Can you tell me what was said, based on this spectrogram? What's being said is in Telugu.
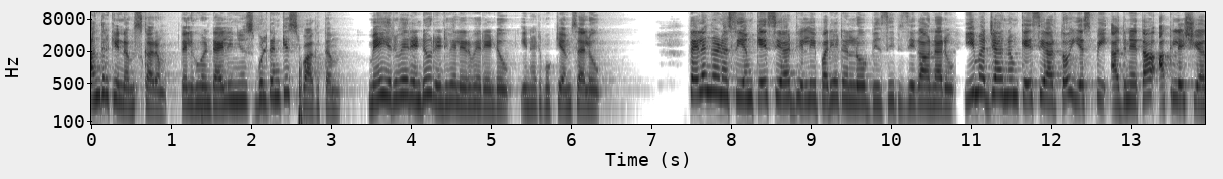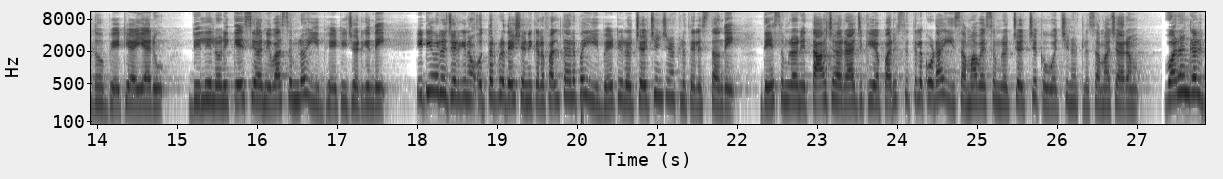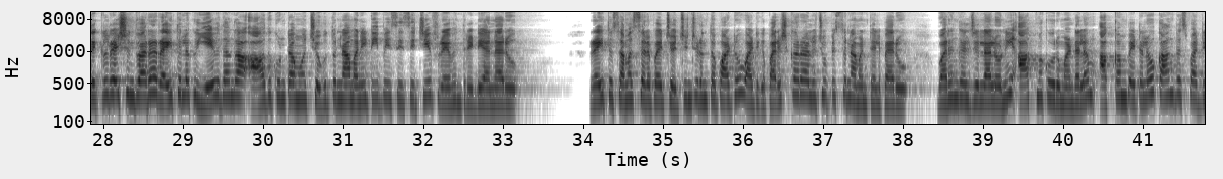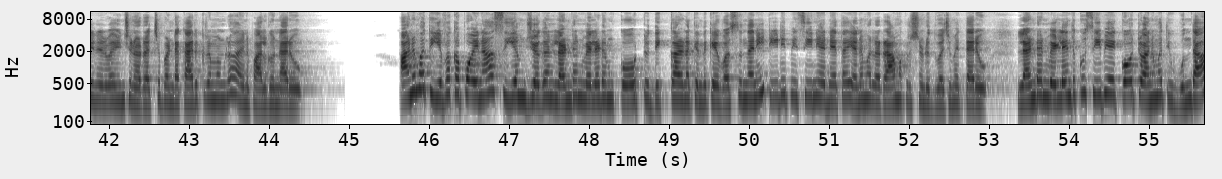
అందరికీ నమస్కారం. తెలుగు వన్ డైలీ న్యూస్ బులెటిన్కి స్వాగతం. మే ఇరవై రెండు రెండు వేల ఇరవై రెండు ఈనాటి ముఖ్యాంశాలు. తెలంగాణ సీఎం కేసీఆర్ ఢిల్లీ పర్యటనలో బిజీ బిజీగా ఉన్నారు. ఈ మధ్యాహ్నం కేసీఆర్తో ఎస్పీ అధినేత అఖిలేష్ యాదవ్ భేటీ అయ్యారు. ఢిల్లీలోని కేసీఆర్ నివాసంలో ఈ భేటీ జరిగింది. ఇటీవల జరిగిన ఉత్తరప్రదేశ్ ఎన్నికల ఫలితాలపై ఈ భేటీలో చర్చించినట్లు తెలుస్తోంది. దేశంలోని తాజా రాజకీయ పరిస్థితులు కూడా ఈ సమావేశంలో చర్చకు వచ్చినట్లు సమాచారం. వరంగల్ డిక్లరేషన్ ద్వారా రైతులకు ఏ విధంగా ఆదుకుంటామో చెబుతున్నామని టీపీసీసీ చీఫ్ రేవంత్ రెడ్డి అన్నారు. రైతు సమస్యలపై చర్చించడంతో పాటు వాటికి పరిష్కారాలు చూపిస్తున్నామని తెలిపారు. వరంగల్ జిల్లాలోని ఆత్మకూరు మండలం అక్కంపేటలో కాంగ్రెస్ పార్టీ నిర్వహించిన రచ్చబండ కార్యక్రమంలో ఆయన పాల్గొన్నారు. అనుమతి ఇవ్వకపోయినా సీఎం జగన్ లండన్ వెళ్ళడం కోర్టు ధిక్కారణ కిందకే వస్తుందని టీడీపీ సీనియర్ నేత యనమల రామకృష్ణుడు ధ్వజమెత్తారు. లండన్ వెళ్ళేందుకు సీబీఐ కోర్టు అనుమతి ఉందా?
